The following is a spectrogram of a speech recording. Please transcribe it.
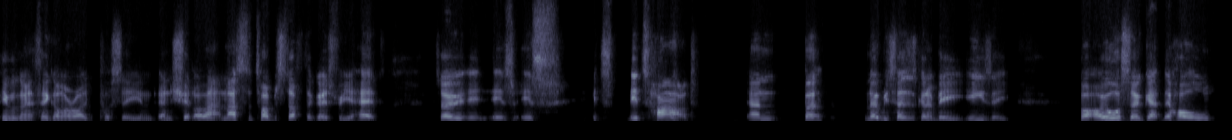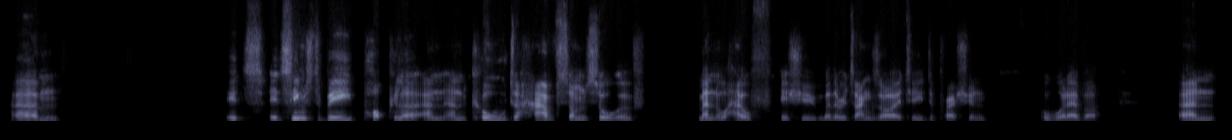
People are going to think I'm a right pussy and, and shit like that. And that's the type of stuff that goes through your head. So it, it's it's it's it's hard, and but nobody says it's going to be easy. But I Mm. also get the whole. Um, it's it seems to be popular and and cool to have some sort of mental health issue, whether it's anxiety, depression, or whatever. And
